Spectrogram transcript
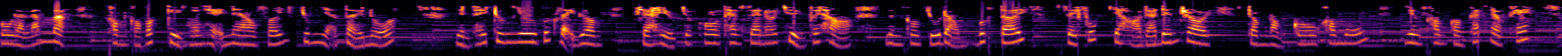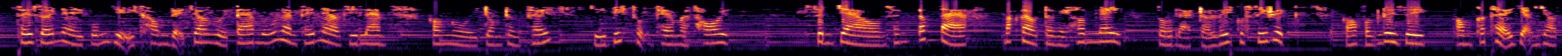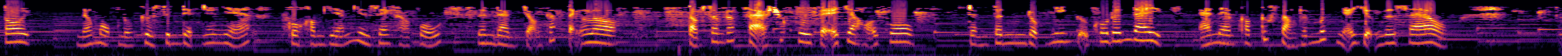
Cô là lắm Mặt, không còn bất kỳ quan hệ nào với Trung Nhã Tệ nữa. Nhìn thấy Trương Như bước lại gần, ra hiệu cho cô tham gia nói chuyện với họ, nên cô chủ động bước tới, giây phút cho họ đã đến rồi. Trong lòng cô không muốn, nhưng không còn cách nào khác. Thế giới này vốn dĩ không để cho người ta muốn làm thế nào thì làm, con người trong trần thế chỉ biết thuận theo mà thôi. Xin chào, giám đốc tạ, bắt đầu từ ngày hôm nay, tôi là trợ lý của Siric. Có vấn đề gì, ông có thể dặn dò tôi. Nở một nụ cười xinh đẹp nho nhã, cô không dám nhìn sang Hạ Vũ nên đành chọn cách tản lờ. Tổng giám đốc tạ rất vui vẻ chào hỏi cô. Trần Tinh đột nhiên cử cô đến đây, Á Nam không tức giận đến mức nhảy dựng lên sao.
